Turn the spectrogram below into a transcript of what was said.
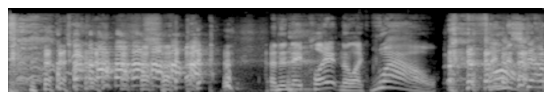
And then they play it and they're like, wow, I missed out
